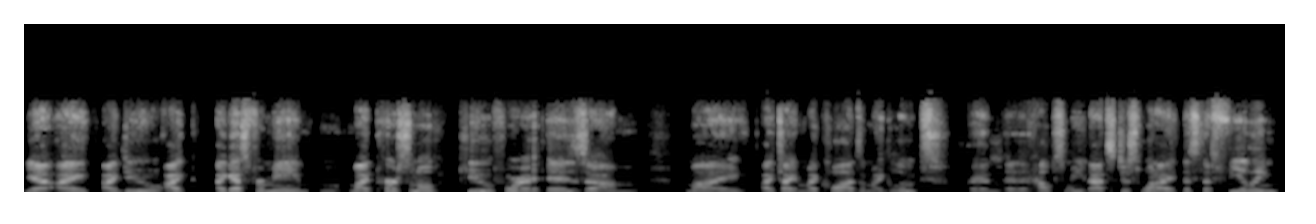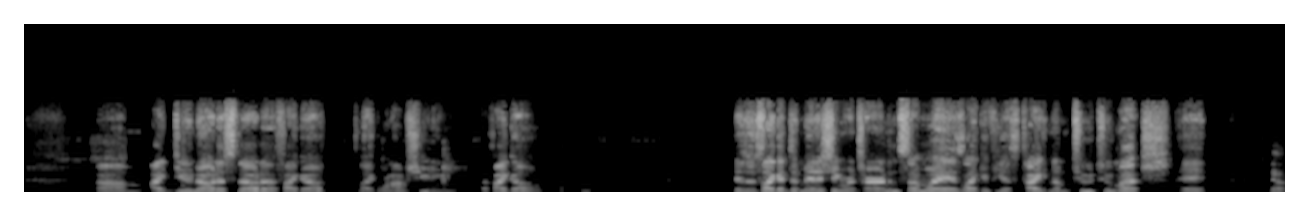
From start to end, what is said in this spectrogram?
Yeah, I I do. I I guess for me, my personal cue for it is um my I tighten my quads and my glutes, and and it helps me. That's just what I. That's the feeling um, I do notice though that if I go like when I'm shooting, if I go, is it's like a diminishing return in some ways. Like if you just tighten them too too much, it yeah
